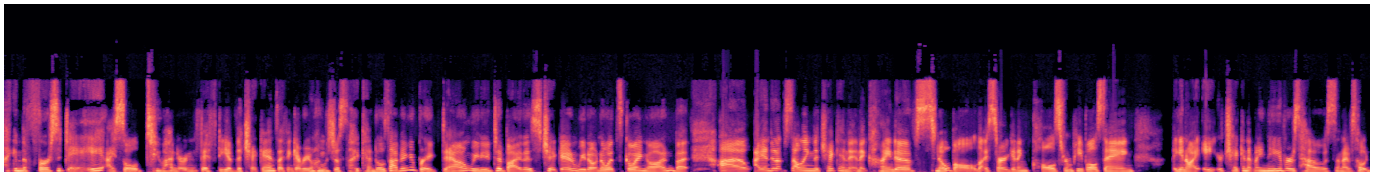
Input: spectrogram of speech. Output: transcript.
like in the first day, I sold 250 of the chickens. I think everyone was just like, Kendall's having a breakdown. We need to buy this chicken. We don't know what's going on. But uh, I ended up selling the chicken and it kind of snowballed. I started getting calls from people saying, you know, I ate your chicken at my neighbor's house and I was hoping,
